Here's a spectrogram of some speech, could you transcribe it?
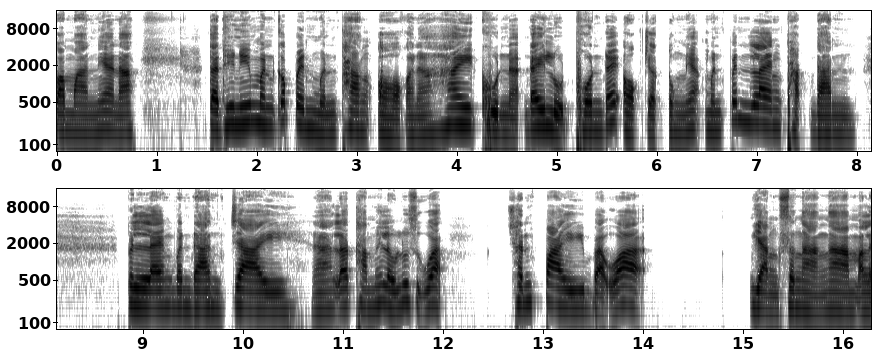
ประมาณเนี้ยนะ แต่ทีนี้มันก็เป็นเหมือนทางออกนะ ให้คุณอะได้หลุดพ้นได้ออกจากตรงเนี้ยเหมือนเป็นแรงผลักดัน เป็นแรงบันดาลใจนะแล้วทำให้เรารู้สึกว่า ฉันไปแบบว่าอย่างสง่างามอะไร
